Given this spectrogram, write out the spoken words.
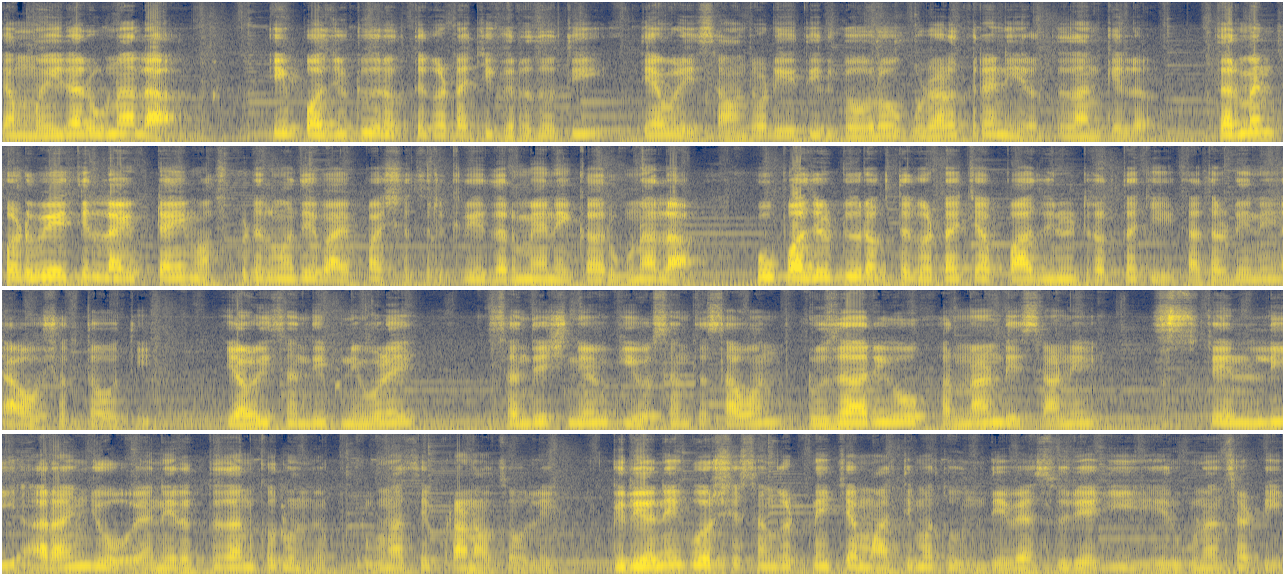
या महिला रुग्णाला ए पॉझिटिव्ह रक्तगटाची गरज होती. त्यावेळी सावंतवाडी येथील गौरव गुडाळकर यांनी रक्तदान केलं. दरम्यान पडवे येथील लाईफ टाईम हॉस्पिटलमध्ये बायपास शस्त्रक्रियेदरम्यान एका रुग्णाला ओ पॉझिटिव्ह रक्तगटाच्या पाच युनिट रक्ताची तातडीने आवश्यकता होती. यावेळी संदीप निवळे संदेश नेवगी वसंत सावंत रुझारिओ फर्नांडिस आणि स्टेनली अरांजो यांनी रक्तदान करून रुग्णाचे प्राण वाचवले. गेली अनेक वर्षे संघटनेच्या माध्यमातून देव्या सूर्याजी हे रुग्णांसाठी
